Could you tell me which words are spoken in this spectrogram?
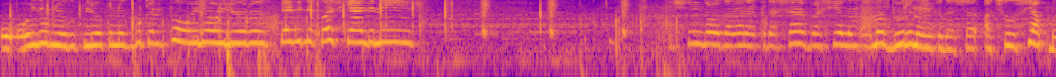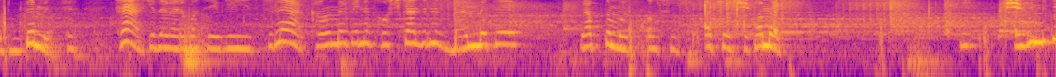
o, oynamıyorduk biliyorsunuz. Bugün bu oyunu oynuyoruz. Hepiniz hoş geldiniz. Şimdi o zaman arkadaşlar başlayalım ama durun arkadaşlar açılışı yapmadım değil mi? Herkese merhaba sevgili izleyiciler. Kanalıma hepiniz hoş geldiniz. Ben Mete. Yaptım açılışı, açılışı tamam. Evimizi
